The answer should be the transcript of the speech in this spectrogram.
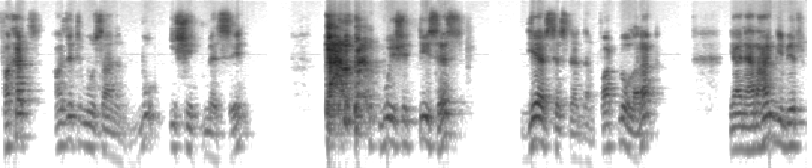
fakat Hz. Musa'nın bu işitmesi bu işittiği ses diğer seslerden farklı olarak yani herhangi bir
